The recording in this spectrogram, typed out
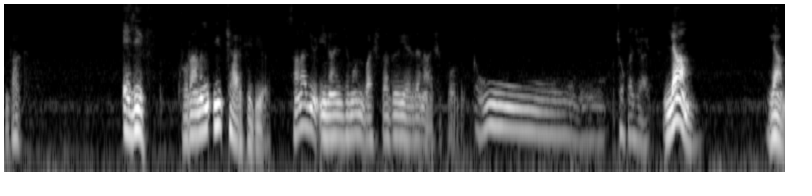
Şimdi bak. Elif. Kur'an'ın ilk harfi diyor. Sana diyor inancımın başladığı yerden aşık oldum. Oo, çok acayip. Lam. Lam.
